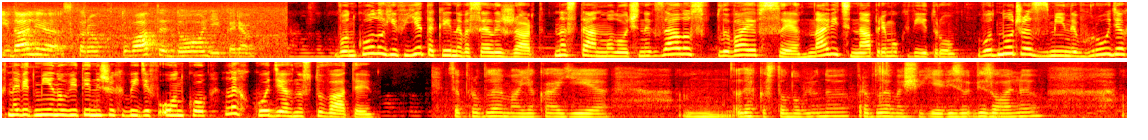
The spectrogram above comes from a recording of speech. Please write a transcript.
і далі скоректувати до лікаря. В онкологів є такий невеселий жарт. На стан молочних залоз впливає все, навіть напрямок вітру. Водночас зміни в грудях, на відміну від інших видів онко, легко діагностувати. Це проблема, яка є легко встановленою, проблема, що є візуальною. Е,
